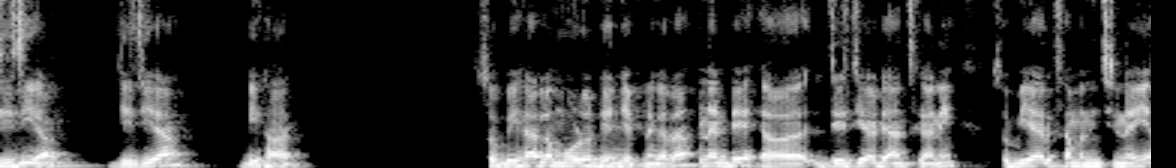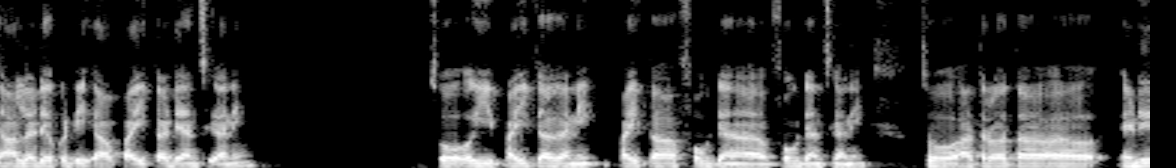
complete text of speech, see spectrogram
జిజియా జిజియా బీహార్. సో బీహార్లో మూడు ఉంటాయి అని చెప్పిన కదా అంటే జిజియా డ్యాన్స్ కానీ సో బీహార్కి సంబంధించినవి ఆల్రెడీ ఒకటి పైకా డ్యాన్స్ కానీ సో ఈ పైకా కానీ పైకా ఫోక్ డ్యా ఫోక్ డ్యాన్స్ కానీ సో ఆ తర్వాత ఏంటి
